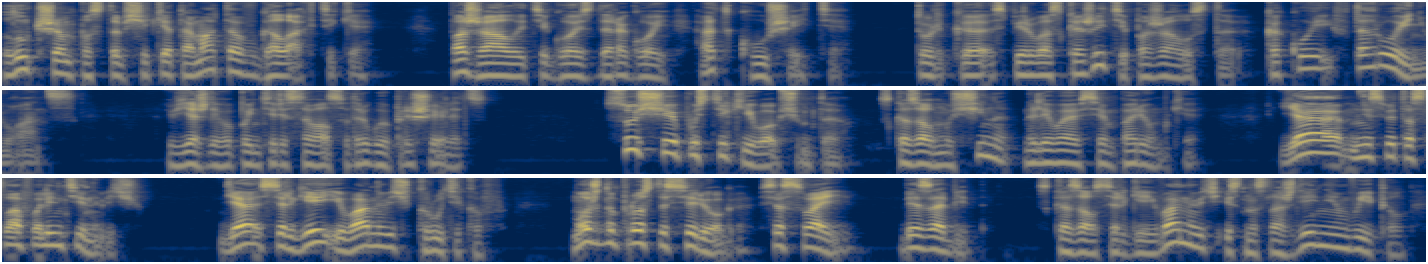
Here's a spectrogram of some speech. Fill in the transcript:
лучшем поставщике томатов в галактике. Пожалуйте, гость дорогой, откушайте. Только сперва скажите, пожалуйста, какой второй нюанс?» Вежливо поинтересовался другой пришелец. «Сущие пустяки, в общем-то», — сказал мужчина, наливая всем по рюмке. «Я не Святослав Валентинович. Я Сергей Иванович Крутиков. Можно просто Серега, все свои, без обид», — сказал Сергей Иванович и с наслаждением выпил —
